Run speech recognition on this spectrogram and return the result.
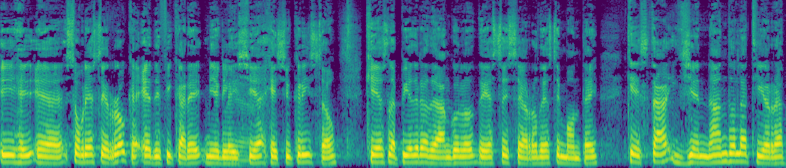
y eh, sobre esta roca edificaré mi iglesia, Jesucristo, que es la piedra de ángulo de este cerro, de este monte, que está llenando la tierra.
